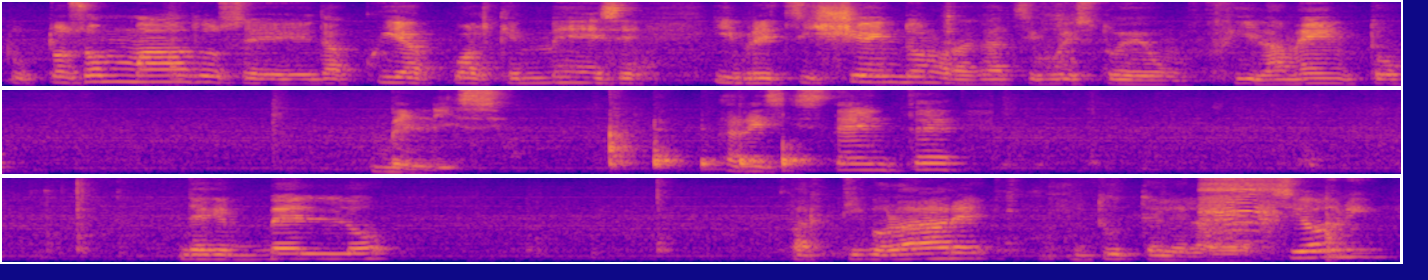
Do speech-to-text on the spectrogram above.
tutto sommato se da qui a qualche mese i prezzi scendono ragazzi questo è un filamento bellissimo. Resistente. Guarda che bello particolare in tutte le lavorazioni.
